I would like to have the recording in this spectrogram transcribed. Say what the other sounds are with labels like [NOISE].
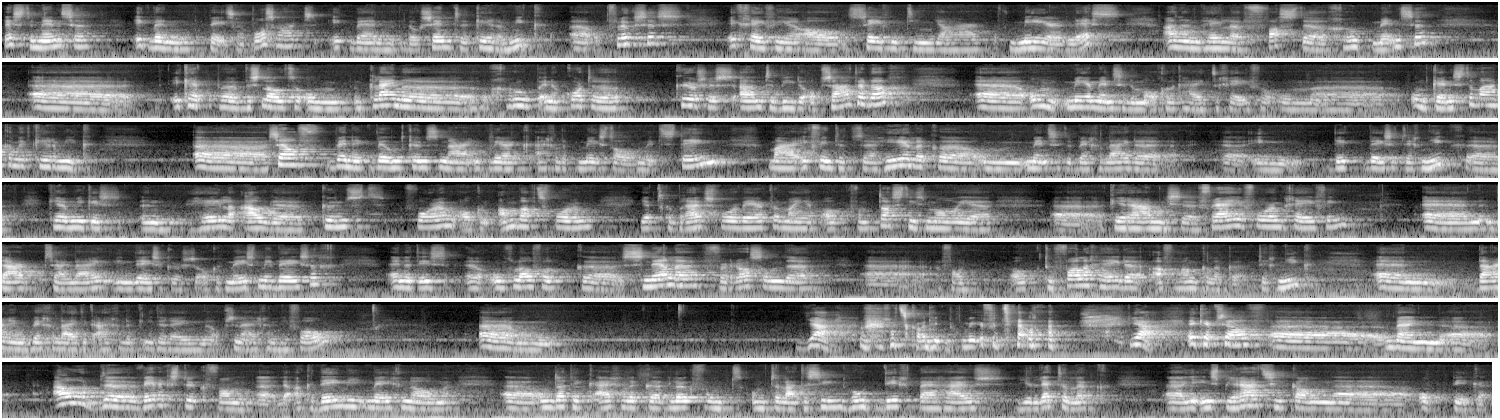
Beste mensen, ik ben Petra Boshart. Ik ben docent keramiek uh, op Fluxus. Ik geef hier al 17 jaar of meer les aan een hele vaste groep mensen. Uh, ik heb uh, besloten om een kleinere groep en een kortere cursus aan te bieden op zaterdag. Uh, om meer mensen de mogelijkheid te geven om, uh, om kennis te maken met keramiek. Uh, zelf ben ik beeldend kunstenaar. Ik werk eigenlijk meestal met steen. Maar ik vind het heerlijk om mensen te begeleiden in dit, deze techniek. keramiek is een hele oude kunstvorm, ook een ambachtsvorm. Je hebt gebruiksvoorwerpen, maar je hebt ook fantastisch mooie uh, keramische vrije vormgeving. En daar zijn wij in deze cursus ook het meest mee bezig. En het is uh, ongelooflijk uh, snelle, verrassende, van ook toevalligheden afhankelijke techniek. En daarin begeleid ik eigenlijk iedereen op zijn eigen niveau. Um, ja, [LAUGHS] wat kan ik nog meer vertellen? [LAUGHS] ja, ik heb zelf uh, mijn uh, oude werkstuk van uh, de academie meegenomen. omdat ik eigenlijk het leuk vond om te laten zien hoe dicht bij huis je letterlijk je inspiratie kan oppikken.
